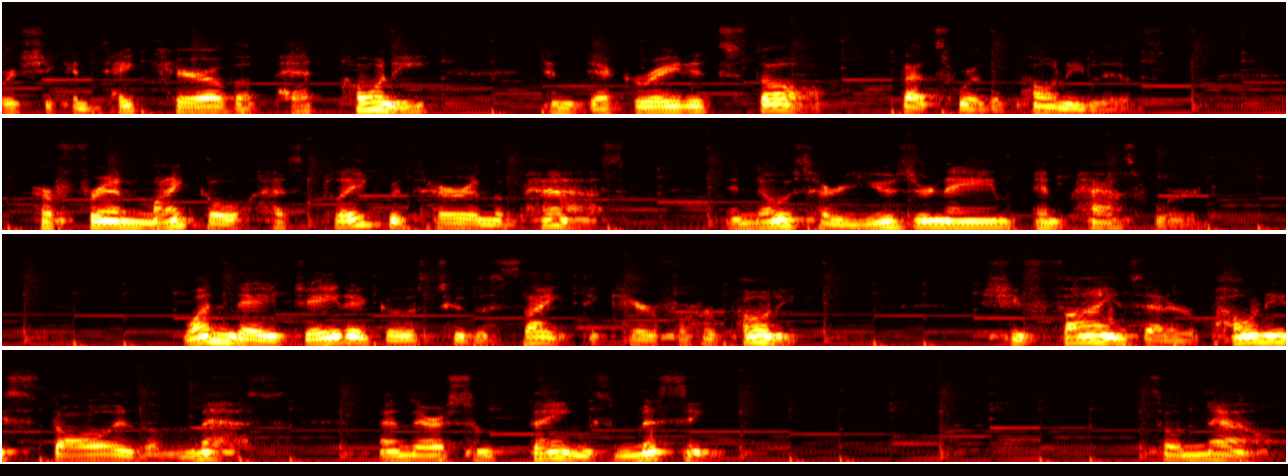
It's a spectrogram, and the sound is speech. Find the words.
where she can take care of a pet pony and decorate its stall. That's where the pony lives. Her friend Michael has played with her in the past and knows her username and password. One day, Jada goes to the site to care for her pony. She finds that her pony's stall is a mess and there are some things missing. So now,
